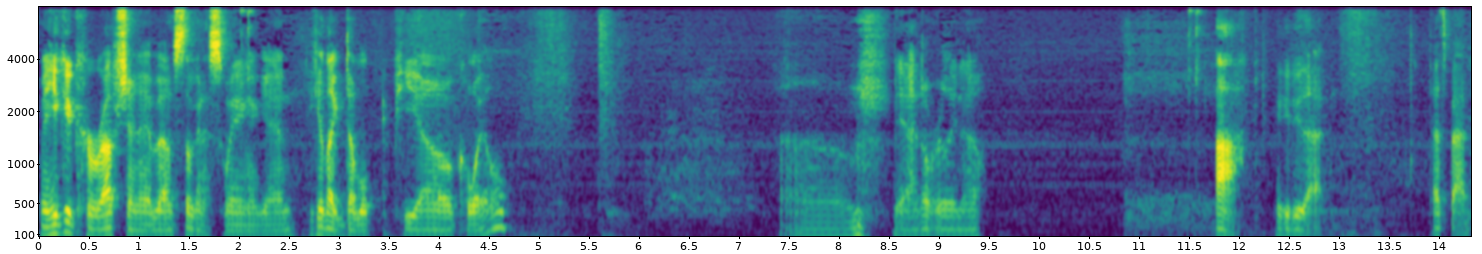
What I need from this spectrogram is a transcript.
I mean, he could corruption it, but I'm still gonna swing again. He could like double PO coil. Um, yeah, I don't really know. Ah, we could do that. That's bad.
